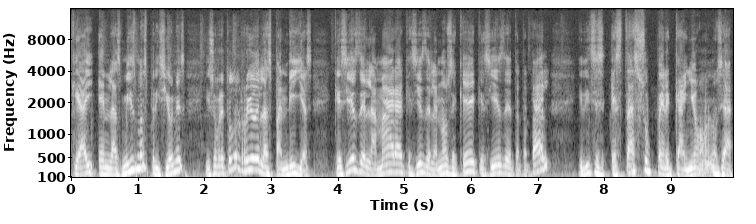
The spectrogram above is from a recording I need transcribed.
que hay en las mismas prisiones y sobre todo el rollo de las pandillas, que si es de la Mara, que si es de la no sé qué, que si es de tal, y dices, está súper cañón, o sea,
